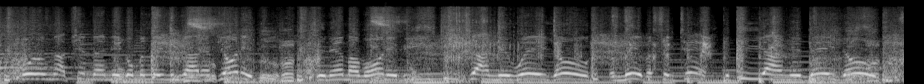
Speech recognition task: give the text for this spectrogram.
တော့ဒီဘိုးတော်ငါဖြစ်မှန်နေကိုမလိမ့်မညာနဲ့ပြောနေပြီရှင်ထဲမှာမောနေပြီတိကျနေဝေးလို့အမေပါစိတ်ထဲတတိယနေသေးလို့စ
